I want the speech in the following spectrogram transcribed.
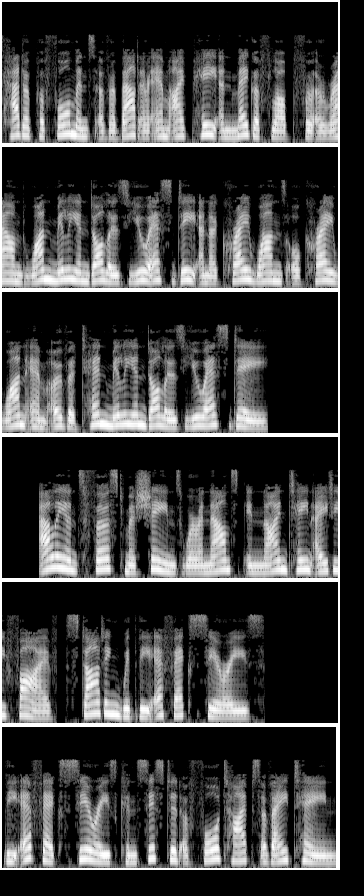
had a performance of about a MIP and megaflop for around $1 million USD and a Cray 1s or Cray 1M over $10 million USD. Alliant's first machines were announced in 1985, starting with the FX series. The FX series consisted of four types of 18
